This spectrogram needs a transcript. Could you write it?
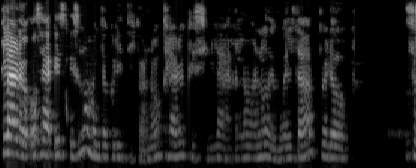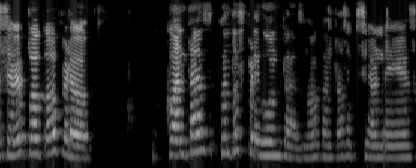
Claro, o sea, es, es un momento crítico, ¿no? Claro que sí, le agarré la mano de vuelta, pero se ve poco, pero cuántas, cuántas preguntas, ¿no? Cuántas opciones.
